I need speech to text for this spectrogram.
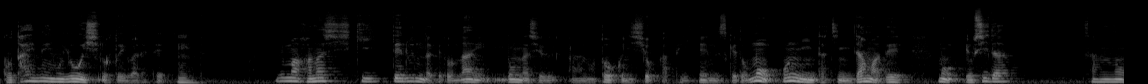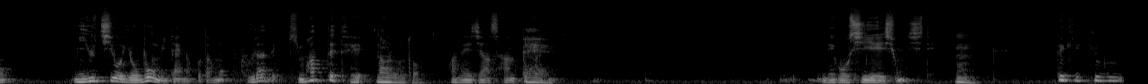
ご対面を用意しろと言われて。うん。でまあ話聞いてるんだけど何どんなしゅあのトークにしようかって聞いてるんですけども本人たちにダマでもう吉田さんの身内を呼ぼうみたいなことはもう裏で決まっててなるほど。マネージャーさんとかにえネゴシエーションして。えうん。で結局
